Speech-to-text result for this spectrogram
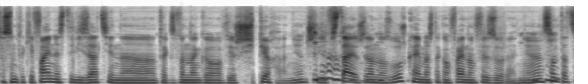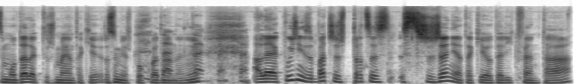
to są takie fajne stylizacje na tak zwanego, wiesz, śpiocha, nie? Czyli wstajesz rano z łóżka i masz taką fajną fryzurę, nie? Mhm. Są tacy modele, którzy mają takie, rozumiesz, pokładane, tak, nie? Tak, tak, tak. Ale jak później zobaczysz proces strzyżenia takiego delikwenta...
